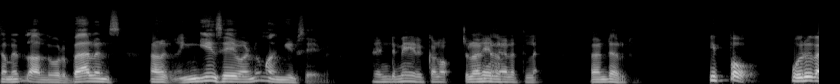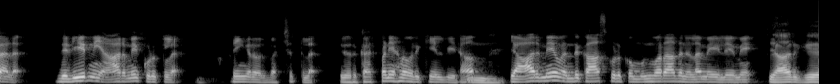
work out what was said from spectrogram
சமயத்தில் அந்த ஒரு பேலன்ஸ் நடக்கும் இங்கேயும் செய்ய வேண்டும் அங்கேயும் செய்ய வேண்டும். ரெண்டுமே இருக்கணும். ரெண்டும் நேரத்துல. ரெண்டும் இருக்கு. இப்போ ஒருவேளை திடீர்னு யாருமே கொடுக்கல அப்படிங்கிற ஒரு பட்சத்துல இது ஒரு கற்பனையான ஒரு கேள்விதான். யாருமே வந்து காசு கொடுக்க முன்வராத நிலைமையிலுமே யாருக்கு?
